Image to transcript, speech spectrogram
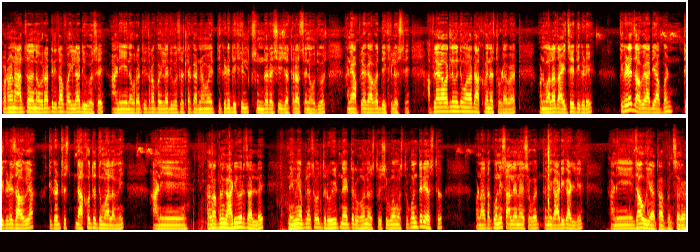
कारण आज नवरात्रीचा पहिला दिवस आहे आणि नवरात्रीचा पहिला दिवस असल्या कारणामुळे तिकडे देखील सुंदर अशी जत्रा असते नऊ दिवस आणि आपल्या गावात देखील असते. आपल्या गावातलं मी तुम्हाला दाखवेनच थोड्या वेळात पण मला जायचं आहे तिकडे तिकडेच जाऊया आधी आपण. तिकडे जाऊया. तिकडचं दाखवतो तुम्हाला मी. आणि आज आपण गाडीवर चाललो आहे नेहमी आपल्यासोबत रोहित नाही तर रोहन असतो शुभम असतो कोणतरी असतं. पण आता कोणीच आलं नाही सोबत. तर मी गाडी काढली. आणि जाऊया आता आपण सरळ.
